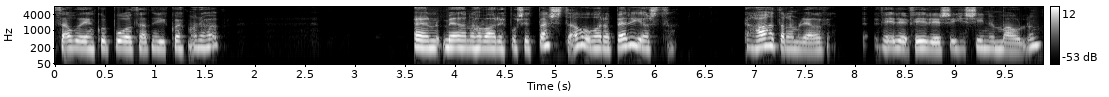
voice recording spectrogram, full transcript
þáði einhver búið þarna í Kaupmannahöfn en meðan hann var upp á sitt besta og var að berjast hatramlega fyrir, fyrir sí, sínum málum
